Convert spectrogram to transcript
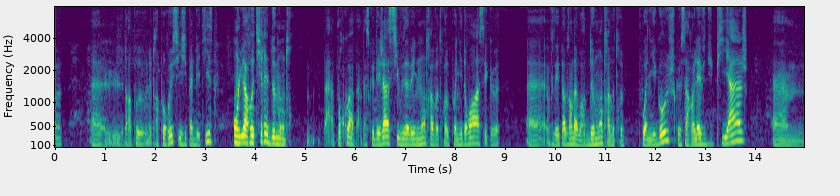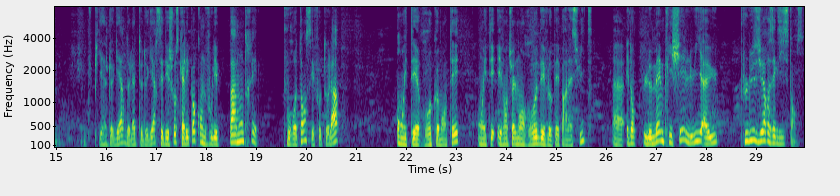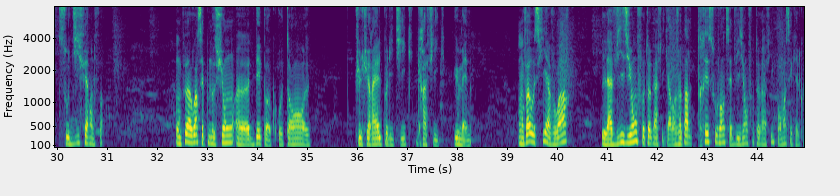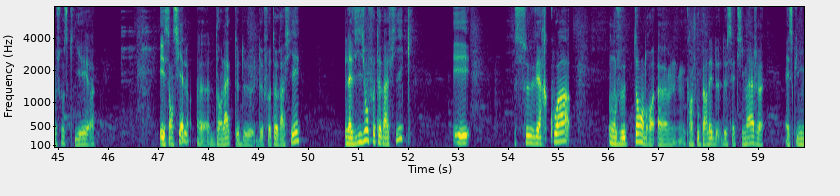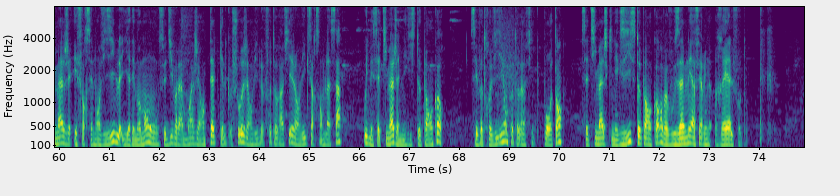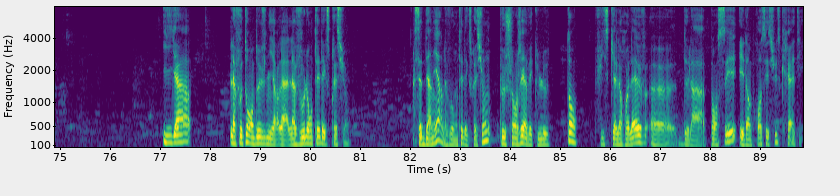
euh, euh, le drapeau, le drapeau russe, si je dis pas de bêtises. On lui a retiré deux montres. Ben, pourquoi? Ben, Parce que déjà, si vous avez une montre à votre poignet droit, c'est que euh, vous n'avez pas besoin d'avoir deux montres à votre poignet gauche, que ça relève du pillage du pillage de guerre, de l'acte de guerre. C'est des choses qu'à l'époque on ne voulait pas montrer. Pour autant, ces photos-là ont été recommentées, ont été éventuellement redéveloppées par la suite. Euh, et donc le même cliché, lui, a eu plusieurs existences sous différentes formes. On peut avoir cette notion euh, d'époque, autant euh, culturelle, politique, graphique, humaine. On va aussi avoir la vision photographique. Alors je parle très souvent de cette vision photographique. Pour moi, c'est quelque chose qui est euh, essentiel dans l'acte de, photographier. La vision photographique est ce vers quoi on veut tendre. Euh, quand je vous parlais de, cette image, est-ce qu'une image est forcément visible? Il y a des moments où on se dit, voilà, moi j'ai en tête quelque chose, j'ai envie de le photographier, j'ai envie que ça ressemble à ça. Oui, mais cette image, elle n'existe pas encore. C'est votre vision photographique. Pour autant, cette image qui n'existe pas encore va vous amener à faire une réelle photo. Il y a la photo en devenir, la, volonté d'expression. Cette dernière, la volonté d'expression, peut changer avec le temps, puisqu'elle relève euh, de la pensée et d'un processus créatif.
